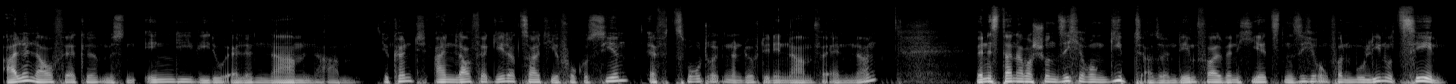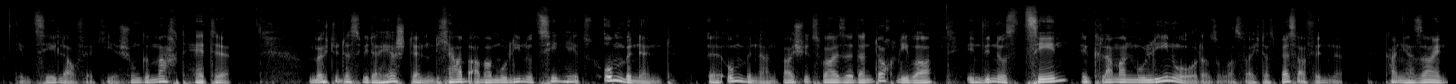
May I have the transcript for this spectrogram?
Alle Laufwerke müssen individuelle Namen haben. Ihr könnt ein Laufwerk jederzeit hier fokussieren, F2 drücken, dann dürft ihr den Namen verändern. Wenn es dann aber schon Sicherungen gibt, also in dem Fall, wenn ich hier jetzt eine Sicherung von Molino 10, dem C-Laufwerk hier, schon gemacht hätte möchte das wiederherstellen und ich habe aber Molino 10 hier jetzt umbenannt, äh, umbenannt, beispielsweise dann doch lieber in Windows 10 in Klammern Molino oder sowas, weil ich das besser finde, kann ja sein,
